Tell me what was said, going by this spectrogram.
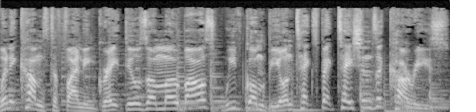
When it comes to finding great deals on mobiles, we've gone beyond expectations at Curry's.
